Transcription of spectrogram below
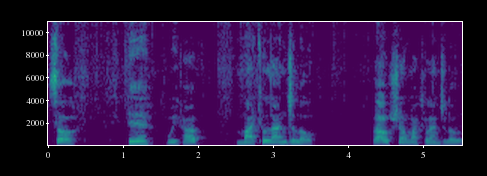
So, here we have Michelangelo. Battle Shell Michelangelo.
